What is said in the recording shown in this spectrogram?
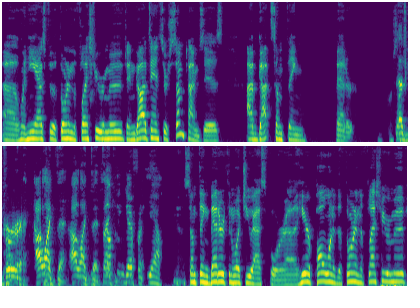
uh, when he asked for the thorn in the flesh to be removed, and God's answer sometimes is, "I've got something better." That's correct. I like that. I like that. Thank something you. different. Yeah. Something better than what you asked for. Uh, here, Paul wanted the thorn in the flesh to be removed.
